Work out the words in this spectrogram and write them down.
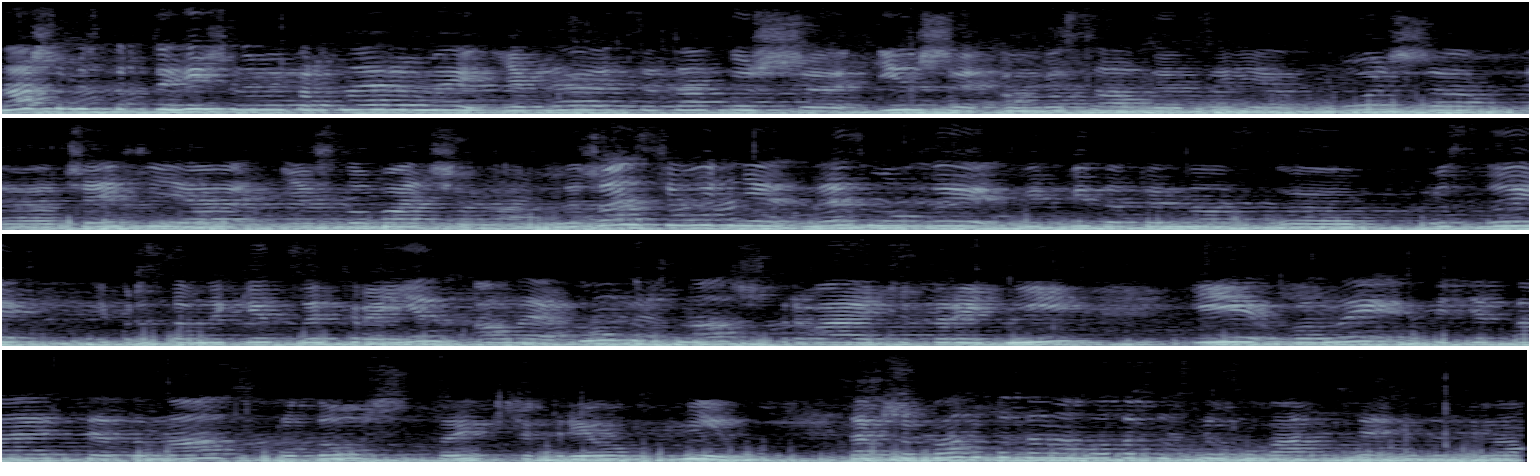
Нашими стратегічними партнерами являються також інші амбасади. Це є Польща, е, Чехія і Словаччина. На жаль, сьогодні цих країн, але конкурс наш триває 4 дні, і вони під'єднаються до нас впродовж цих 4 днів. Так що вас буде нагода поспілкуватися із усіма.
